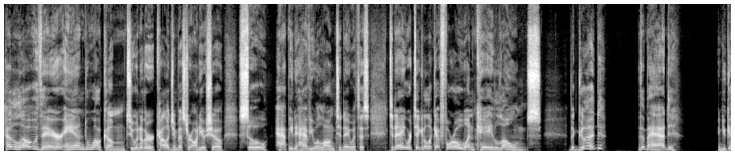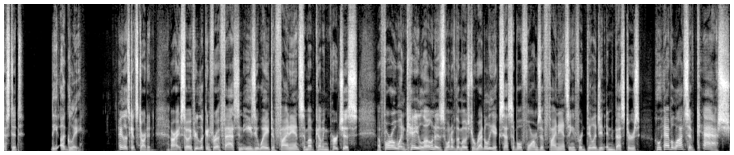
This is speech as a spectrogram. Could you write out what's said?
Hello there, and welcome to another College Investor Audio Show. So happy to have you along today with us. Today, we're taking a look at 401k loans the good, the bad, and you guessed it, the ugly. Hey, let's get started. All right, so if you're looking for a fast and easy way to finance some upcoming purchase, a 401k loan is one of the most readily accessible forms of financing for diligent investors who have lots of cash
